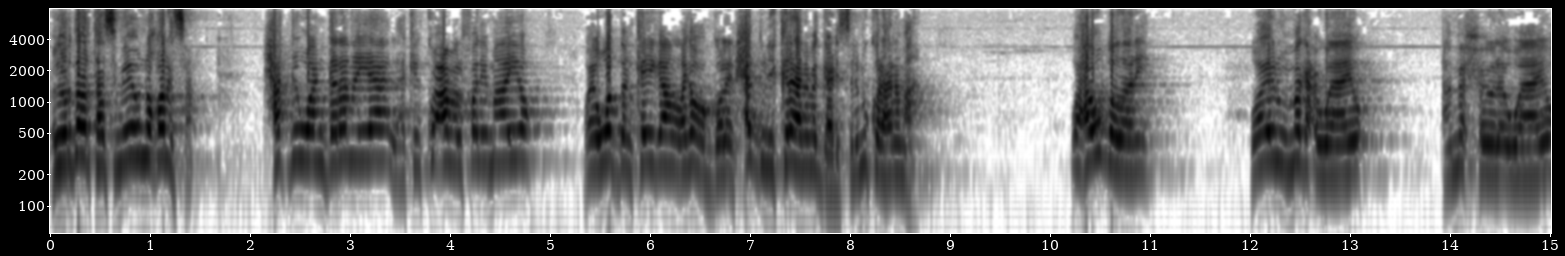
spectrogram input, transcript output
cudurdaartaasi miyay unoqonaysaa xaqii waan garanayaa laakiin ku camal fali maayo. Waayo wadankaygaan laga ogoleyn xadulikrahna ma gaadhi slamukrahna maaha. Waxa u badani waa inuu magac waayo ama xoolo waayo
